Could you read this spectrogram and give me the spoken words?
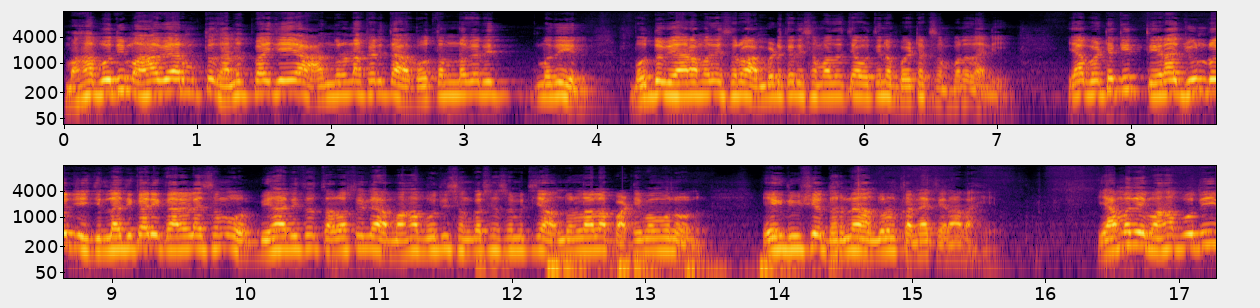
महाबोधी महाविहार मुक्त झालंच पाहिजे या आंदोलनाकरिता गौतमनगर मधील बौद्ध विहारामध्ये सर्व आंबेडकरी समाजाच्या वतीनं बैठक संपन्न झाली. या बैठकीत तेरा जून रोजी जिल्हाधिकारी कार्यालयासमोर बिहार इथं चालू असलेल्या महाबोधी संघर्ष समितीच्या आंदोलनाला पाठिंबा म्हणून एक दिवसीय धरणे आंदोलन करण्यात येणार आहे. यामध्ये महाबोधी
